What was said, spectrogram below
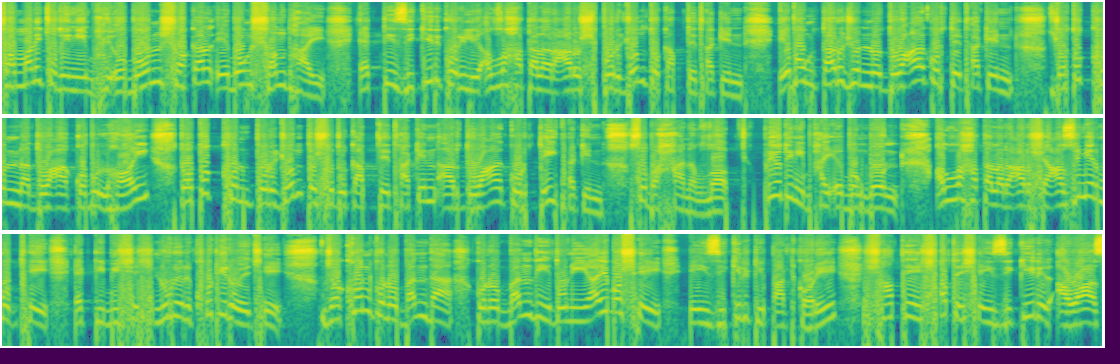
সম্মানিত দিনী ভাই ও বোন সকাল এবং সন্ধ্যায় একটি জিকির করিলে আল্লাহ তালার আরশ পর্যন্ত কাঁপতে থাকেন এবং তার জন্য দোয়া করতে থাকেন। যতক্ষণ না দোয়া কবুল হয়, ততক্ষণ পর্যন্ত শুধু কাঁপতে থাকেন আর দোয়া করতেই থাকেন। সুবাহান প্রিয় দিনী ভাই এবং বোন, আল্লাহ তালার আরশে আজিমের মধ্যে একটি বিশেষ নূরের খুঁটি রয়েছে। যখন কোনো বান্দা, কোনো বান্দি দুনিয়ায় বসে এই জিকিরটি পাঠ করে, সাথে সাথে সেই জিকিরের আওয়াজ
